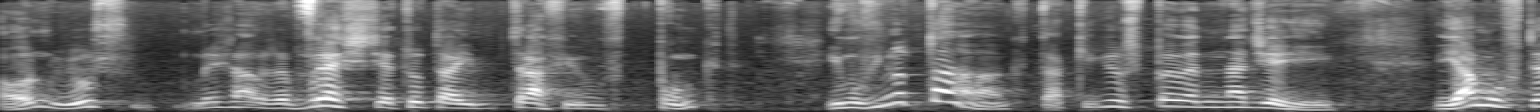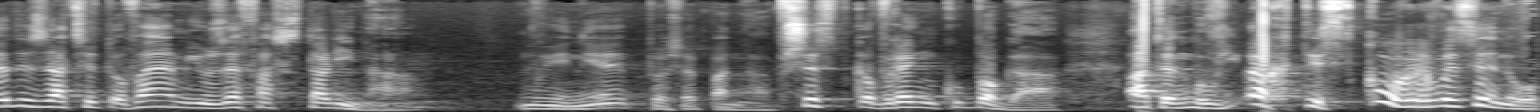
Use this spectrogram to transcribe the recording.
On już myślał, że wreszcie tutaj trafił w punkt i mówi, no tak, taki już pełen nadziei. Ja mu wtedy zacytowałem Józefa Stalina. Mówię, nie, proszę pana, wszystko w ręku Boga. A ten mówi, ach ty skurwysynu.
